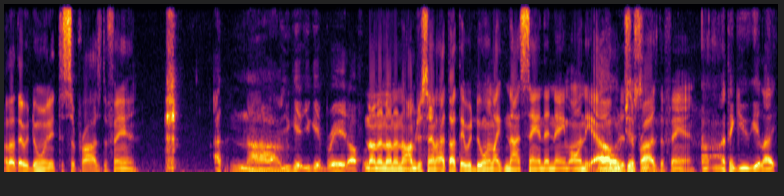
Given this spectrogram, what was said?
I thought they were doing it to surprise the fan. I, nah, you get you get bread off of No, no, no, no, no. I'm just saying. Like, I thought they were doing like not saying their name on the album Oh, to just surprise the fan. Uh-uh, I think you get like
